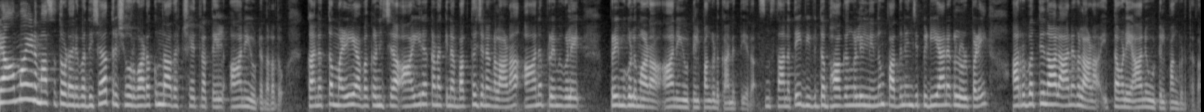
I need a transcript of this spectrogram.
രാമായണ മാസത്തോടനുബന്ധിച്ച് തൃശൂർ വടക്കുംനാഥ ക്ഷേത്രത്തിൽ ആനയൂട്ട് നടന്നു. കനത്ത മഴയെ അവഗണിച്ച് ആയിരക്കണക്കിന് ഭക്തജനങ്ങളാണ് ആനപ്രേമികളെ പ്രേമികളുമാണ് ആനയൂട്ടിൽ പങ്കെടുക്കാനെത്തിയത്. സംസ്ഥാനത്തെ വിവിധ ഭാഗങ്ങളിൽ നിന്നും പതിനഞ്ച് പിടിയാനകൾ ഉൾപ്പെടെ അറുപത്തിനാല് ആനകളാണ് ഇത്തവണ ആനയൂട്ടിൽ പങ്കെടുത്തത്.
